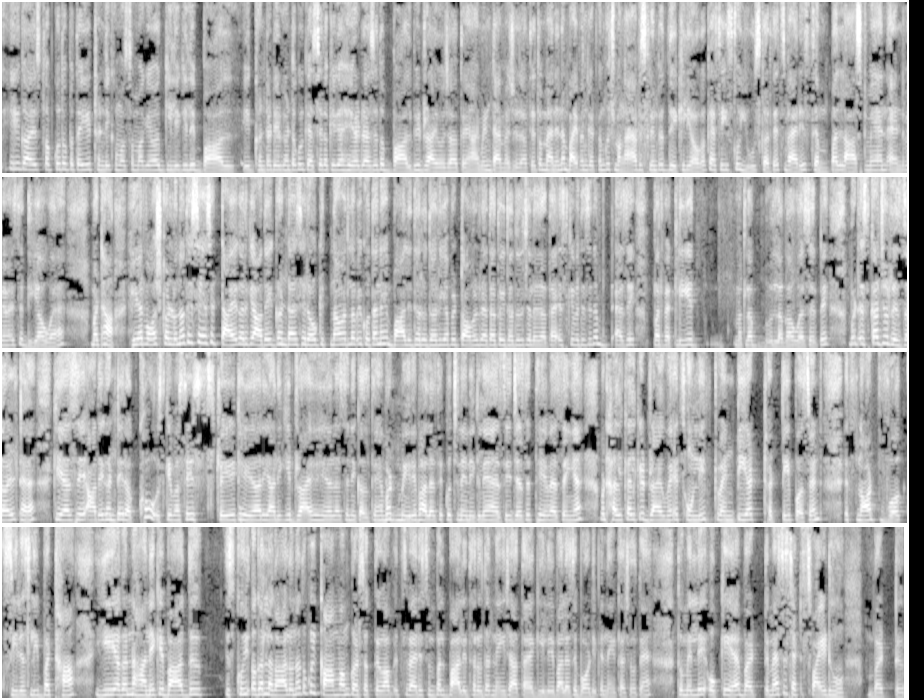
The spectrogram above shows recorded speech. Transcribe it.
ये गाइस तो आपको तो पता ही है, ठंडी का मौसम आ गया और गीले गीले बाल, एक घंटा, डेढ़ घंटा कोई कैसे रखेगा हेयर ड्राई से तो बाल भी ड्राई हो जाते हैं आई मीन डैमेज हो जाते हैं। तो मैंने ना बाई वन गेट वन कुछ मंगाया, आप स्क्रीन पे तो देख ही लिया होगा कैसे इसको यूज़ करते हैं। इट्स वेरी सिंपल लास्ट में एंड एंड में वैसे दिया हुआ है। बट हाँ हेयर वॉश कर लो ना तो इसे ऐसे टाई करके आधा एक घंटा ऐसे रहो, कितना मतलब एक होता है ना, बाल इधर उधर या फिर टॉवल रहता है तो इधर उधर चला जाता है। इसकी वजह से ना ऐसे परफेक्टली ये मतलब लगा हुआ है सिर पे। बट इसका जो रिज़ल्ट है कि ऐसे आधे घंटे रखो, उसके बाद से स्ट्रेट हेयर यानी कि ड्राई हेयर ऐसे निकलते हैं। बट मेरे बाल ऐसे कुछ नहीं निकले हैं, ऐसे जैसे थे वैसे ही हैं। बट हल्के हल्के ड्राई हुए इट्स ओनली ट्वेंटी या thirty percent it's not work seriously but हाँ ये अगर नहाने के बाद इसको अगर लगा लो ना तो कोई काम वाम कर सकते हो आप। इट्स वेरी सिंपल बाल इधर उधर नहीं जाता है, गीले बाल ऐसे बॉडी पे नहीं टच होते हैं। तो मेरे लिए ओके है बट मैं ऐसे सेटिस्फाइड हूँ। बट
